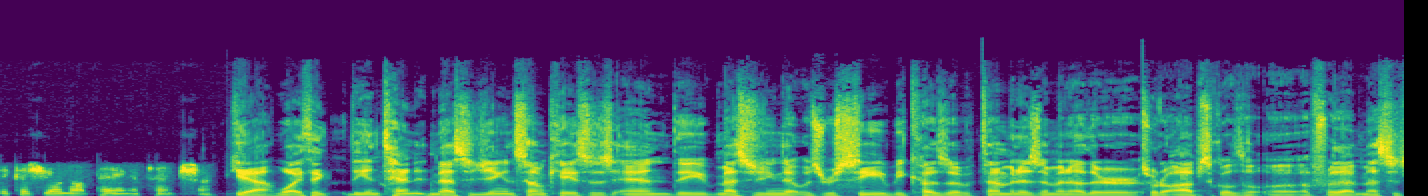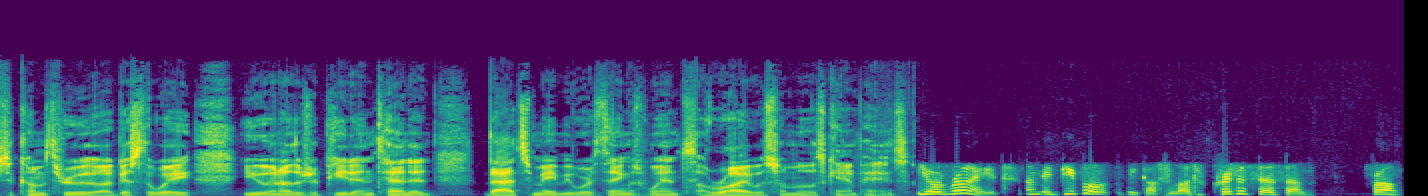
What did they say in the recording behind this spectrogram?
because you're not paying attention. Yeah, well, I think the intended messaging in some cases and the messaging that was received because of feminism and other sort of obstacles uh, for that message to come through, I guess the way you and others at PETA intended, that's maybe where things went awry with some of those campaigns. You're right. I mean, people, we got a lot of criticism from,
